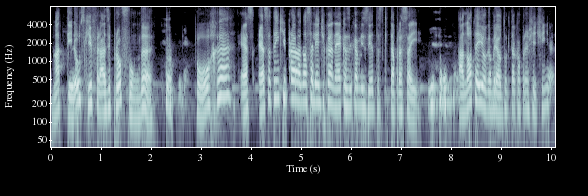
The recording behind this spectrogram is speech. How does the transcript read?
Matheus, que frase profunda. Porra, essa, essa tem que ir pra nossa linha de canecas e camisetas que tá pra sair. Anota aí, ô Gabriel, tu que tá com a pranchetinha,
